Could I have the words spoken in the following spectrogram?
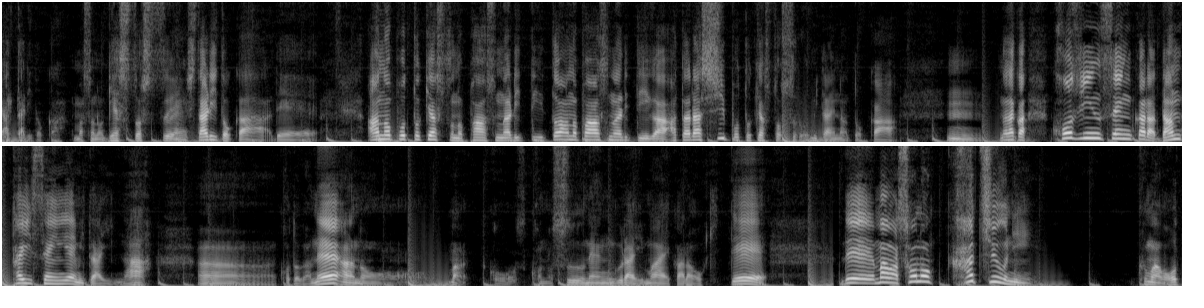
やったりとか、まあ、そのゲスト出演したりとかであのポッドキャストのパーソナリティとあのパーソナリティが新しいポッドキャストするみたいなとか、うん、なんか個人戦から団体戦へみたいな、うん、ことがねあのまあこうこの数年ぐらい前から起きてでまあまあその渦中にクマがおっ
